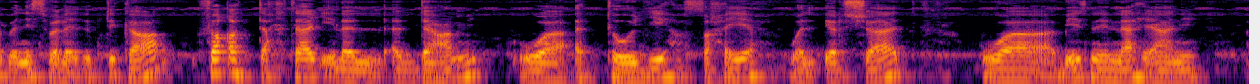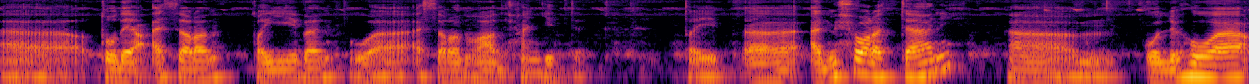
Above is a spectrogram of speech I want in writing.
بالنسبة للابتكار. فقط تحتاج إلى الدعم والتوجيه الصحيح والإرشاد. وبإذن الله يعني آه، تضع أثرا طيبا وأثرا واضحا جدا. طيب آه، المحور الثاني واللي هو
